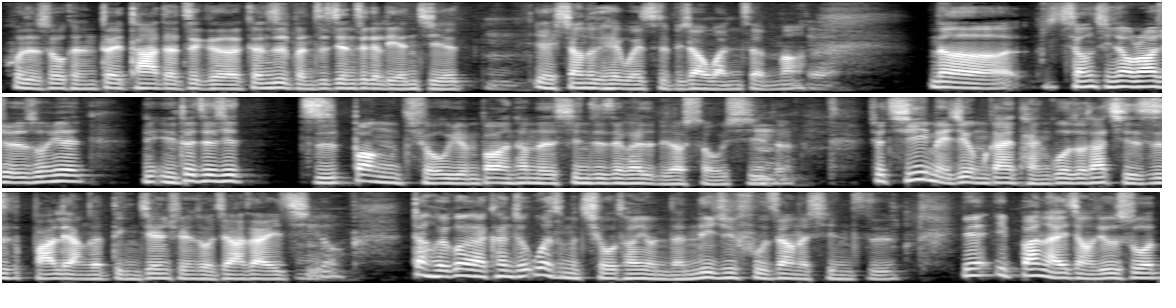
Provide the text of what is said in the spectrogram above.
或者说可能对他的这个跟日本之间这个连接，嗯，也相对可以维持比较完整嘛。对，那想请教 Roger 就是说，因为你你对这些职棒球员，包含他们的薪资这块是比较熟悉的，嗯、就七亿美金，我们刚才谈过说，他其实是把两个顶尖选手加在一起哦。嗯但回过来看，就为什么球团有能力去付这样的薪资？因为一般来讲，就是说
